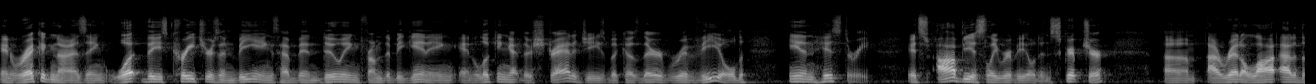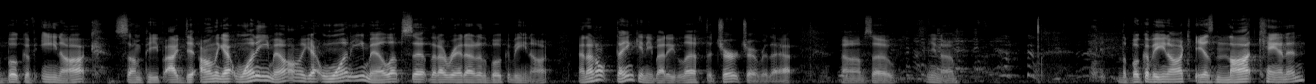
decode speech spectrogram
and recognizing what these creatures and beings have been doing from the beginning and looking at their strategies because they're revealed in history. It's obviously revealed in Scripture. Um, I read a lot out of the book of Enoch. Some people, I, did, I only got one email. I only got one email upset that I read out of the book of Enoch. And I don't think anybody left the church over that. Um, so, you know, the book of Enoch is not canon,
